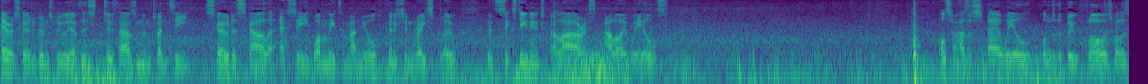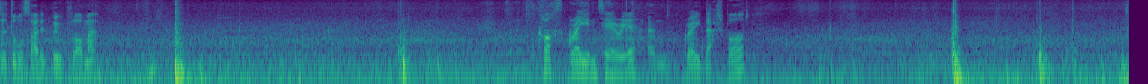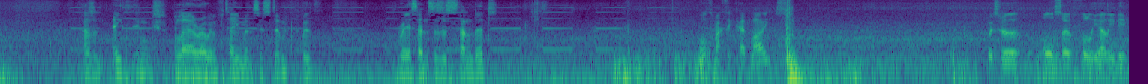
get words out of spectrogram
Here at Skoda Grimsby we have this 2020 Skoda Scala SE 1 litre manual finished in race blue with 16 inch Alaris alloy wheels. Also has a spare wheel under the boot floor as well as a double sided boot floor mat. Cloth grey interior and grey dashboard. Has an 8 inch Bolero infotainment system with rear sensors as standard, automatic headlights, which are also fully LED.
